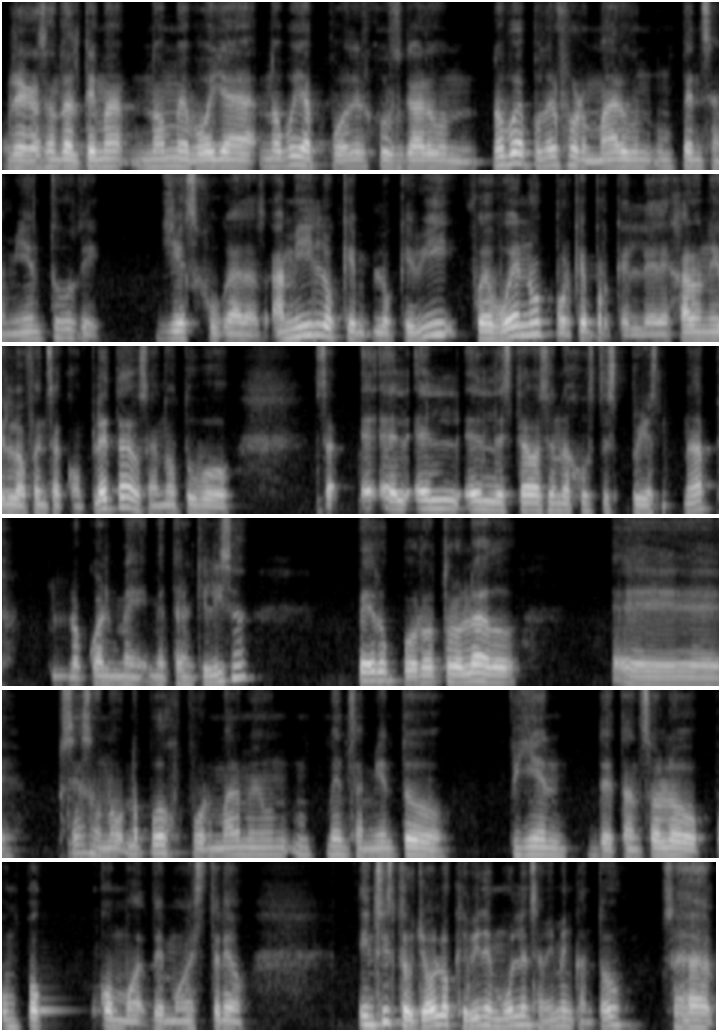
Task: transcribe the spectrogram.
regresando al tema, no me voy a, no voy a poder juzgar un, no voy a poder formar un, pensamiento de 10 jugadas. A mí lo que, lo que vi fue bueno, ¿por qué? Porque le dejaron ir la ofensa completa, o sea, no tuvo, o sea, él, él, estaba haciendo ajustes pre-snap, lo cual me, tranquiliza, pero por otro lado, eh, pues eso, no, no puedo formarme un, pensamiento bien de tan solo un poco como de muestreo. Insisto, yo lo que vi de Mullens a mí me encantó. O sea,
